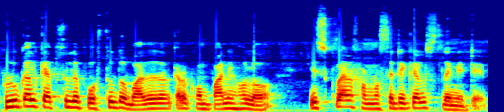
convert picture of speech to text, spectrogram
ফ্লুগাল ক্যাপসুলে প্রস্তুত ও বাজারজাতকারক কোম্পানি হলো স্কোয়ার ফার্মাসিউটিক্যালস লিমিটেড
